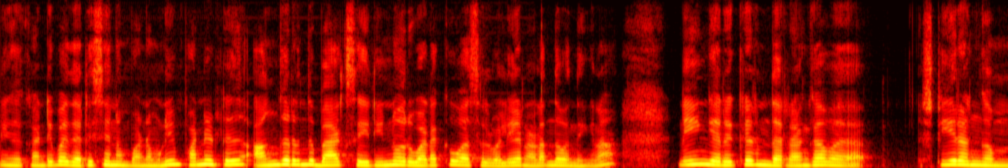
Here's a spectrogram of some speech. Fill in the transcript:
நீங்கள் கண்டிப்பாக தரிசனம் பண்ண முடியும். பண்ணிவிட்டு அங்கேருந்து பேக் சைடு இன்னொரு வடக்கு வாசல் வழியாக நடந்து வந்தீங்கன்னா நீங்கள் இருக்கிற இந்த ரங்கவ ஸ்ரீரங்கம்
